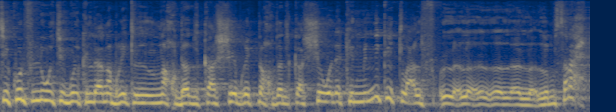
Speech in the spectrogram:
تيكون في الأول تيقول لك لا أنا بغيت ناخذ هذا الكاشي بغيت ناخذ هذا الكاشي ولكن ملي كيطلع المسرح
